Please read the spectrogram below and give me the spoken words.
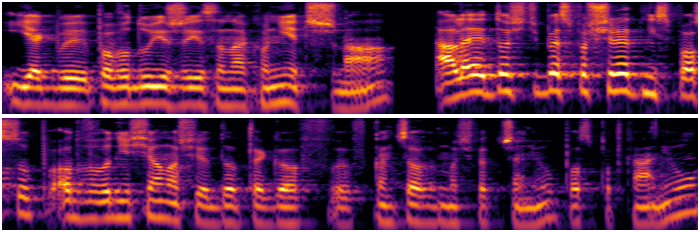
i jakby powoduje, że jest ona konieczna, ale dość bezpośredni sposób odniesiono się do tego w, w końcowym oświadczeniu po spotkaniu.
